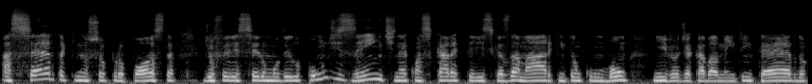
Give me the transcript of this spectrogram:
acerta aqui na sua proposta de oferecer um modelo condizente né, com as características da marca, então com um bom nível de acabamento interno,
